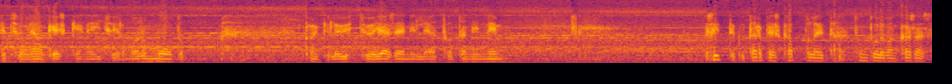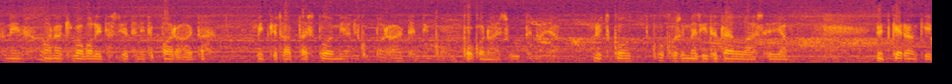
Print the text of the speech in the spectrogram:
Että se on ihan keskeinen itseilmaisun muoto kaikille yhtyön jäsenille. Ja tuota, niin, niin, sitten kun tarpeeksi kappaleita tuntuu olevan kasassa, niin on aina kiva valita sieltä niitä parhaita, mitkä saattaisi toimia niin kuin parhaiten niin kuin kokonaisuutena. Ja nyt kokosimme siitä tällaisen ja nyt kerrankin,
